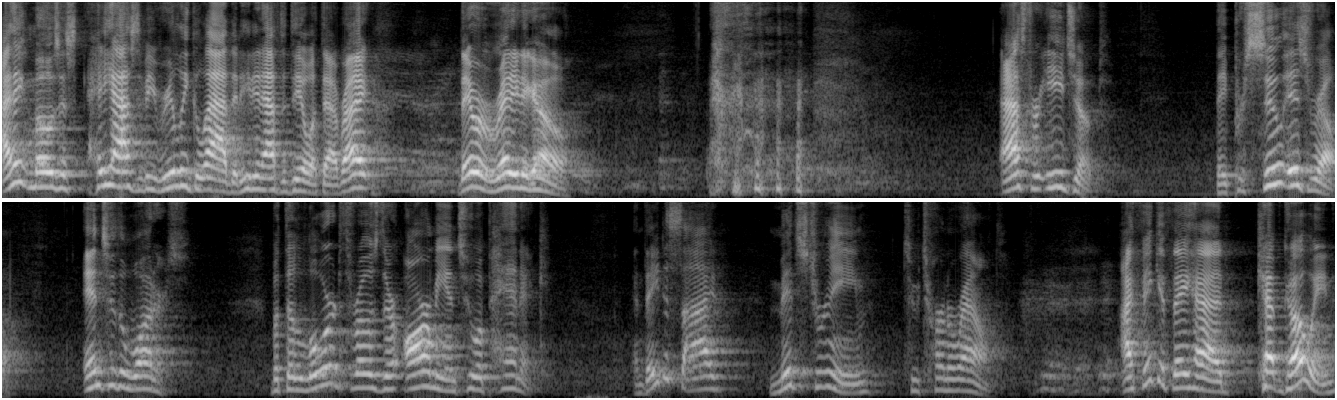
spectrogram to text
I think Moses, he has to be really glad that he didn't have to deal with that, right? They were ready to go. As for Egypt, they pursue Israel into the waters, but the Lord throws their army into a panic, and they decide midstream to turn around. I think if they had kept going,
